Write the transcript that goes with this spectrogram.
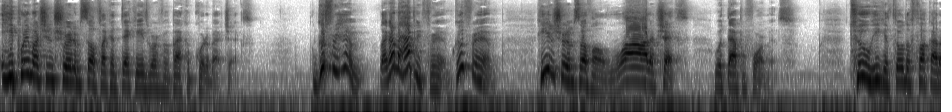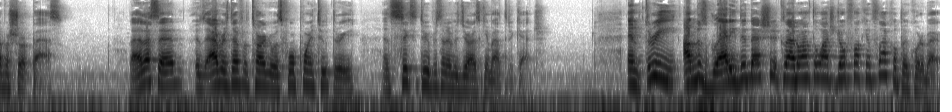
he pretty much insured himself like a decade's worth of backup quarterback checks. Good for him. Like I'm happy for him. Good for him. He insured himself a lot of checks with that performance. Two, he can throw the fuck out of a short pass. As I said, his average depth of target was 4.23, and 63% of his yards came after the catch. And three, I'm just glad he did that shit because I don't have to watch Joe fucking Flacco play quarterback.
